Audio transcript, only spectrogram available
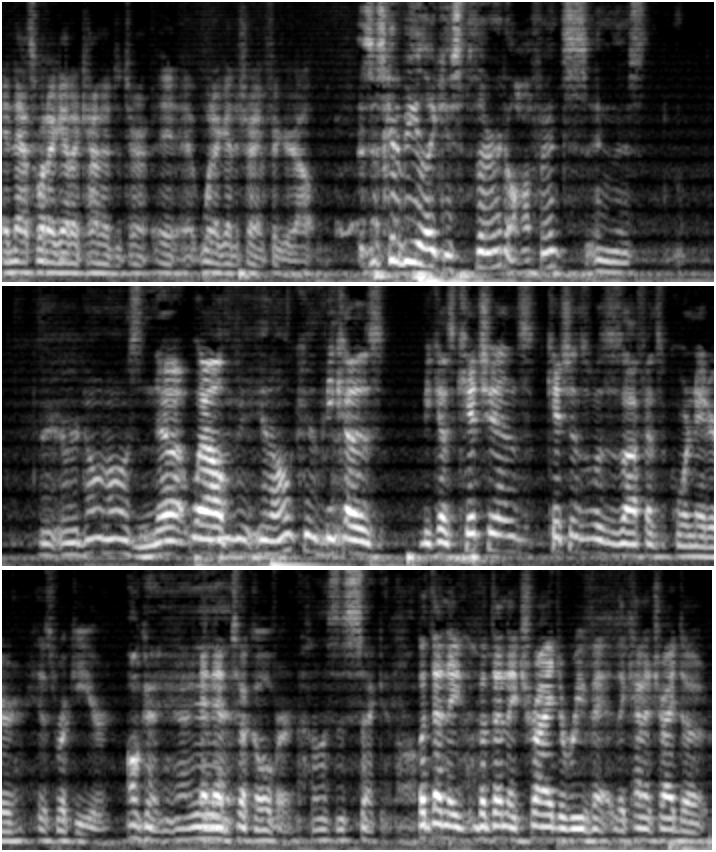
And that's what I gotta kind of determine. Uh, what I gotta try and figure out. is this going to be like his third offense in this? Or no, no, No, well, you know, because because Kitchens Kitchens was his offensive coordinator his rookie year, okay, yeah, yeah, and yeah. then took over. so this is second. Off. But then they but then they tried to revamp. They kind of tried to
